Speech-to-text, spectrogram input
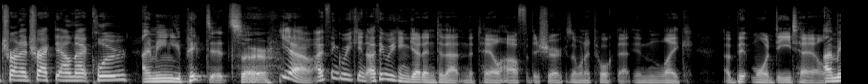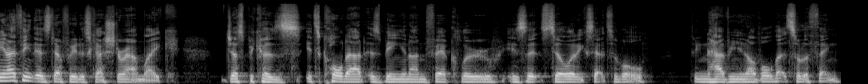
trying to track down that clue. I mean, you picked it, so Yeah, I think we can. I think we can get into that in the tail half of the show because I want to talk that in like a bit more detail. I mean, I think there's definitely a discussion around like just because it's called out as being an unfair clue, is it still an acceptable thing to have in your novel? That sort of thing.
